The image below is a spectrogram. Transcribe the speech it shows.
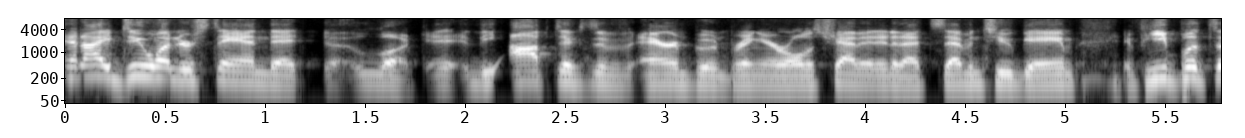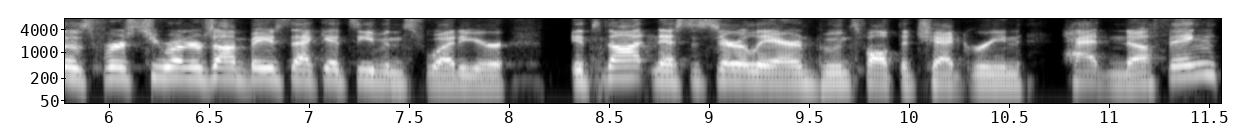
and I do understand that, uh, look, the optics of Aaron Boone bringing Aroldis Chapman into that 7 2 game, if he puts those first two runners on base, that gets even sweatier. It's not necessarily Aaron Boone's fault that Chad Green had nothing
